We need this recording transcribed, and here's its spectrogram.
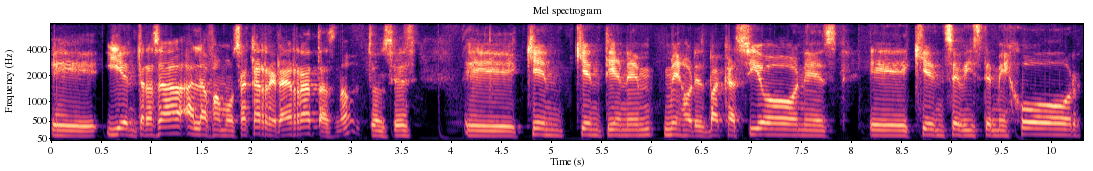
eh, y entras a, la famosa carrera de ratas, ¿no? Entonces, eh, ¿quién, quién tiene mejores vacaciones? Eh, ¿Quién se viste mejor?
